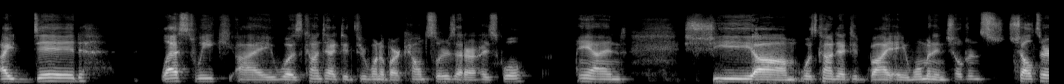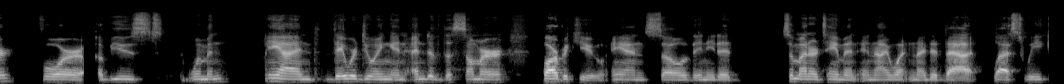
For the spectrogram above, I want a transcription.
I did last week. I was contacted through one of our counselors at our high school, and she um, was contacted by a woman in children's shelter for abused women and they were doing an end of the summer barbecue and so they needed some entertainment and i went and i did that last week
